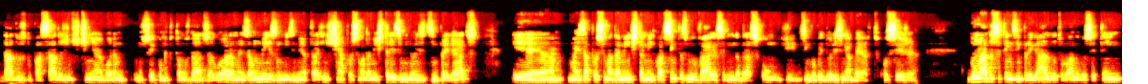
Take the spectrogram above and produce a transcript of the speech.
dados do passado, a gente tinha agora, não sei como estão os dados agora, mas há um mês, um mês e meio atrás, a gente tinha aproximadamente 13 milhões de desempregados, é, mas aproximadamente também 400 mil vagas, segundo a Brascom, de desenvolvedores em aberto. Ou seja, de um lado você tem desempregado, do outro lado você tem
